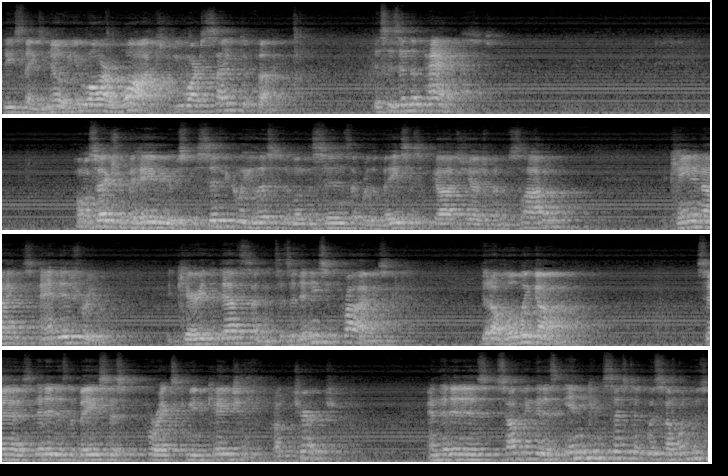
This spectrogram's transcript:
these things. No, you are washed, you are sanctified. This is in the past. Homosexual behavior is specifically listed among the sins that were the basis of God's judgment of Sodom the Canaanites, and Israel. It carried the death sentence. Is it any surprise that a holy God says that it is the basis for excommunication from the church? And that it is something that is inconsistent with someone whose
